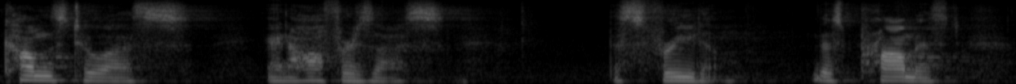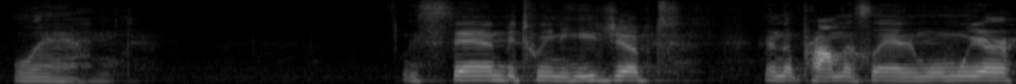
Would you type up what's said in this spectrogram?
comes to us and offers us this freedom, this promised land. We stand between Egypt and the promised land, and when we are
